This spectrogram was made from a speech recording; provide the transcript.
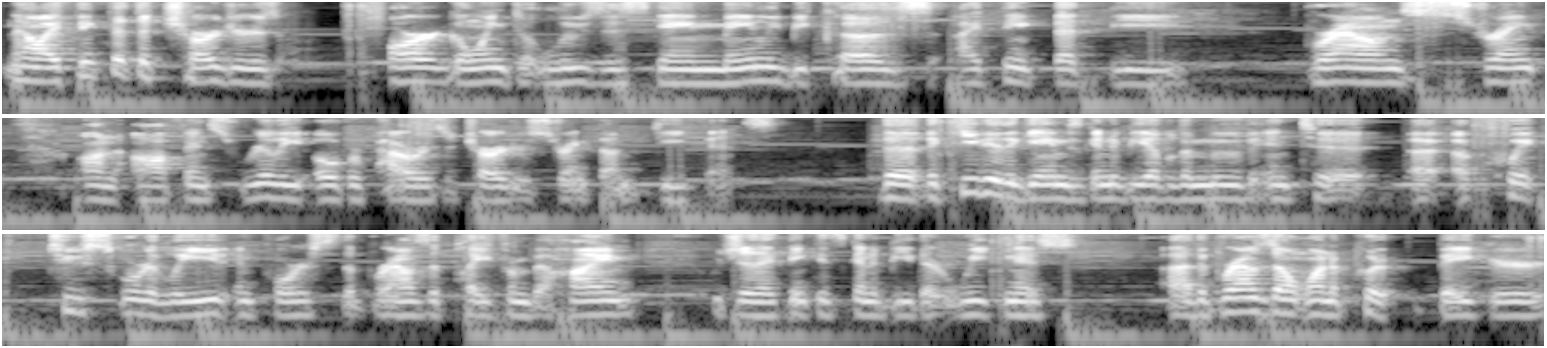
Now, I think that the Chargers are going to lose this game mainly because I think that the Browns' strength on offense really overpowers the Chargers' strength on defense. The, the key to the game is going to be able to move into a, a quick two score lead and force the Browns to play from behind, which is, I think, is going to be their weakness. Uh, the Browns don't want to put Baker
